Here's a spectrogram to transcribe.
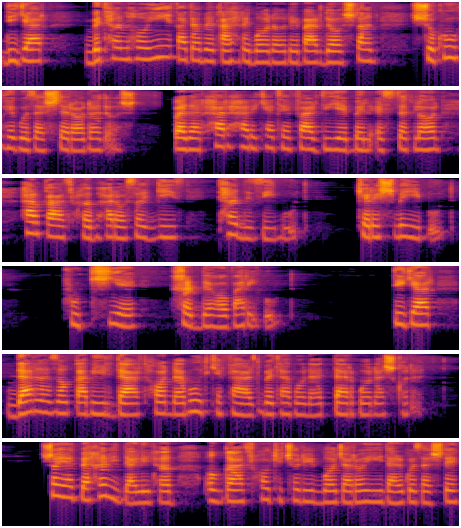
دیگر به تنهایی قدم قهرمانانه برداشتن شکوه گذشته را نداشت و در هر حرکت فردی بل استقلال هر قدر هم حراسانگیز تنزی بود کرشمهای بود پوکی خنده آوری بود دیگر در از آن قبیل دردها نبود که فرد بتواند درمانش کند شاید به همین دلیل هم آنقدرها که چنین ماجرایی در گذشته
